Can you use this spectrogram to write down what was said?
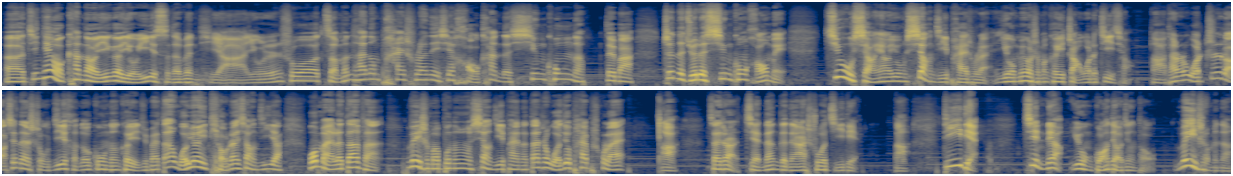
呃，今天我看到一个有意思的问题啊，有人说怎么才能拍出来那些好看的星空呢？对吧？真的觉得星空好美，就想要用相机拍出来，有没有什么可以掌握的技巧啊？他说我知道现在手机很多功能可以去拍，但我愿意挑战相机呀。我买了单反，为什么不能用相机拍呢？但是我就拍不出来啊。在这儿简单跟大家说几点啊。第一点，尽量用广角镜头，为什么呢？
